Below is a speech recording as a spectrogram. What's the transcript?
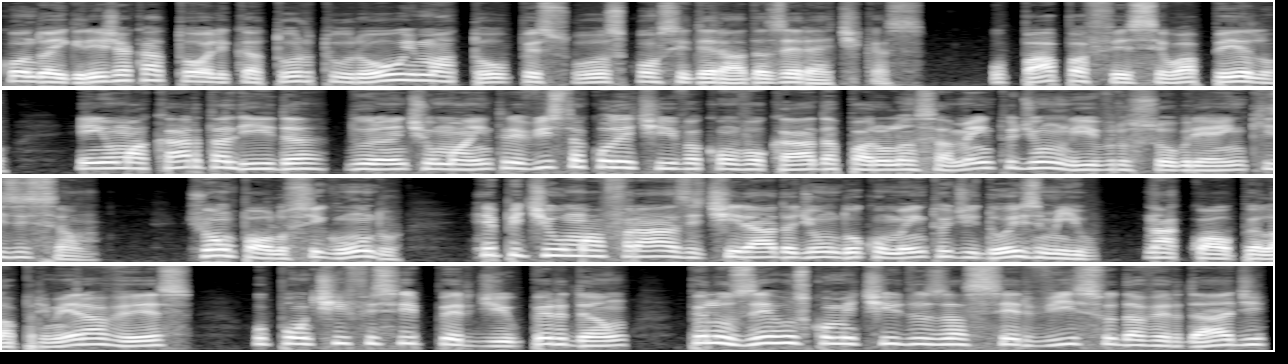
quando a Igreja Católica torturou e matou pessoas consideradas heréticas. O Papa fez seu apelo em uma carta lida durante uma entrevista coletiva convocada para o lançamento de um livro sobre a Inquisição. João Paulo II repetiu uma frase tirada de um documento de 2000, na qual, pela primeira vez, o pontífice pediu perdão pelos erros cometidos a serviço da verdade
